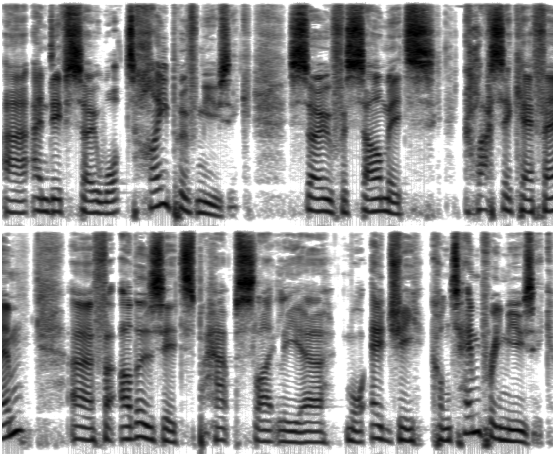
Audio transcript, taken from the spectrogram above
Uh, and if so, what type of music? So for some, it's classic FM. Uh, for others, it's perhaps slightly uh, more edgy contemporary music.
